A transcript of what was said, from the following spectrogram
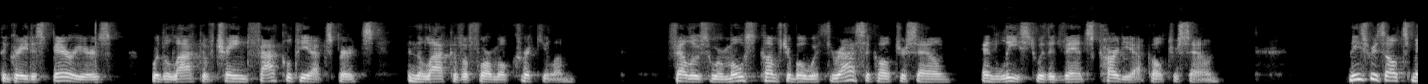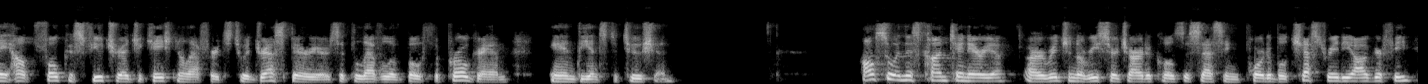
The greatest barriers were the lack of trained faculty experts and the lack of a formal curriculum. Fellows were most comfortable with thoracic ultrasound and least with advanced cardiac ultrasound. These results may help focus future educational efforts to address barriers at the level of both the program and the institution. Also in this content area are original research articles assessing portable chest radiography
